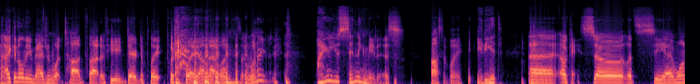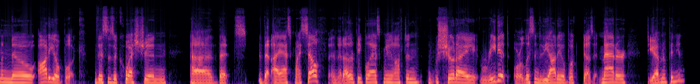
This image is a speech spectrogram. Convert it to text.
I, I can only imagine what Todd thought if he dared to play push play on that one. Like, what are you, why are you sending me this? Possibly. you idiot. Uh, okay, so let's see. I want to know audiobook. This is a question uh, that that I ask myself and that other people ask me often. Should I read it or listen to the audiobook? Does it matter? Do you have an opinion?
